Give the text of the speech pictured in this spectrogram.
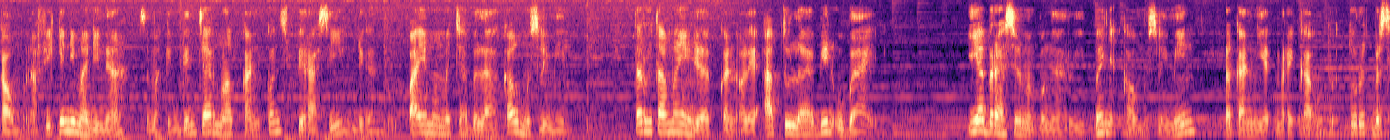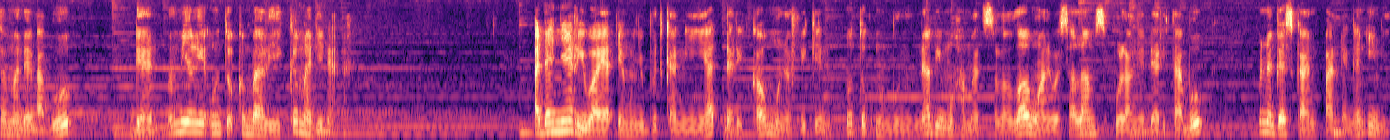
Kaum munafikin di Madinah semakin gencar melakukan konspirasi dengan berupaya memecah belah kaum muslimin terutama yang dilakukan oleh Abdullah bin Ubay. Ia berhasil mempengaruhi banyak kaum muslimin akan niat mereka untuk turut bersama dengan Tabuk dan memilih untuk kembali ke Madinah. Adanya riwayat yang menyebutkan niat dari kaum munafikin untuk membunuh Nabi Muhammad SAW sepulangnya dari Tabuk menegaskan pandangan ini.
